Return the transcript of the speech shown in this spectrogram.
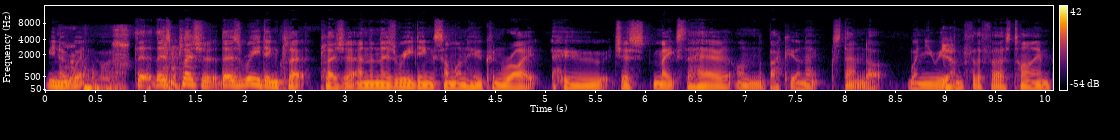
you know, wh- th- there's pleasure, there's reading ple- pleasure, and then there's reading someone who can write, who just makes the hair on the back of your neck stand up when you read Yeah. them for the first time.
